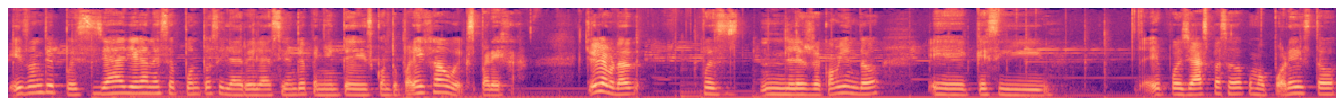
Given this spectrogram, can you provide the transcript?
es donde pues ya llegan a ese punto si la relación dependiente es con tu pareja o expareja. Yo la verdad pues les recomiendo eh, que si eh, pues ya has pasado como por esto,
